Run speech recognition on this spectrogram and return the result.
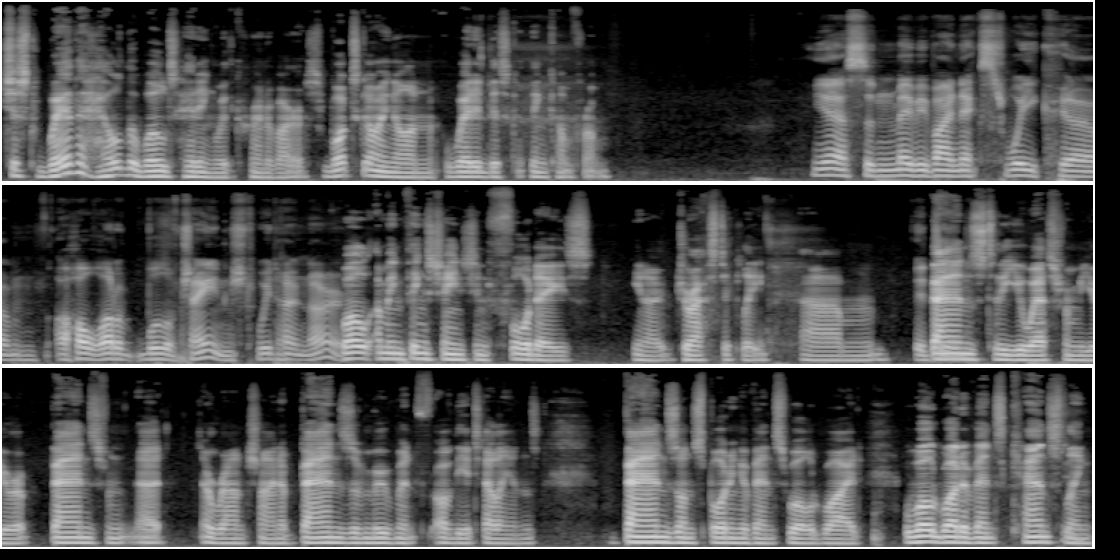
just where the hell the world's heading with coronavirus. What's going on? Where did this thing come from? Yes, and maybe by next week, um, a whole lot of will have changed. We don't know. Well, I mean, things changed in four days. You know, drastically. Um, It did. bans to the US from Europe, bans from uh, around China, bans of movement of the Italians, bans on sporting events worldwide, worldwide events cancelling.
